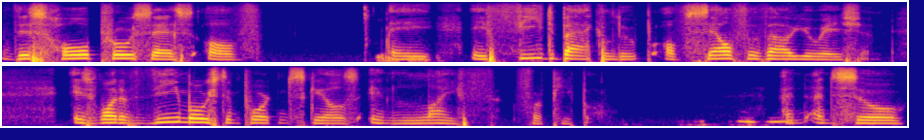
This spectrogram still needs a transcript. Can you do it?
this whole process of a, a feedback loop of self-evaluation is one of the most important skills in life for people. Mm-hmm. And and so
